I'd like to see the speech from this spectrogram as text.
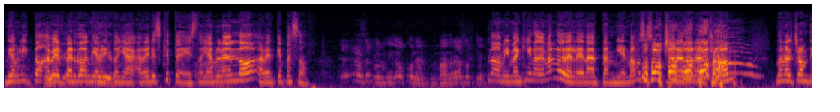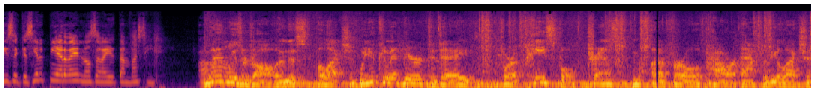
Diablito, a ver, perdón, Diablito, ya. A ver, es que te estoy hablando. A ver, ¿qué pasó? Ya se me olvidó con el madrazo que... No, me imagino, además lo de la edad también. Vamos a escuchar a Donald Trump. Donald Trump dice que si él pierde, no se va a ir tan fácil. Win, lose, or draw in this election, will you commit here today for a peaceful transferal uh, of power after the election?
